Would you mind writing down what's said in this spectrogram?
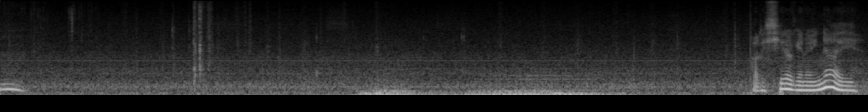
Mm. Pareciera que no hay nadie.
